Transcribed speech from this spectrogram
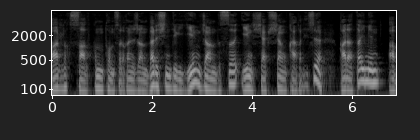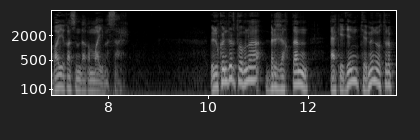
барлық салқын томсырған жандар ішіндегі ең жандысы ең шәпшаң қағілесі қаратай мен абай қасындағы майбасар. Үлкендер тобына бір жақтан әкеден төмен отырып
